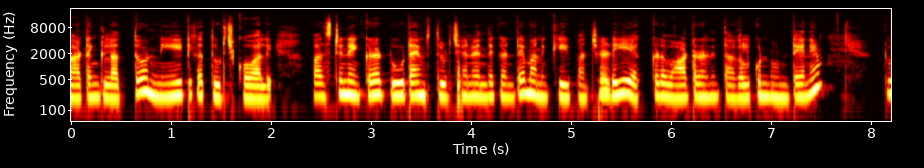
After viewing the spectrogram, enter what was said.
కాటన్ క్లాత్తో నీట్గా తుడుచుకోవాలి. ఫస్ట్ నేను ఇక్కడ టూ టైమ్స్ తుడిచాను. ఎందుకంటే మనకి పచ్చడి ఎక్కడ వాటర్ అనేది తగలకుండా ఉంటేనే టూ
